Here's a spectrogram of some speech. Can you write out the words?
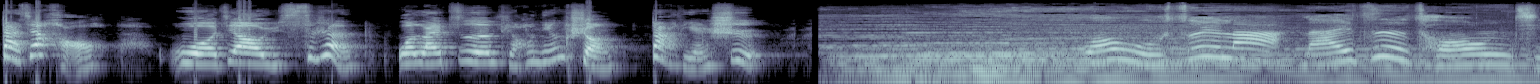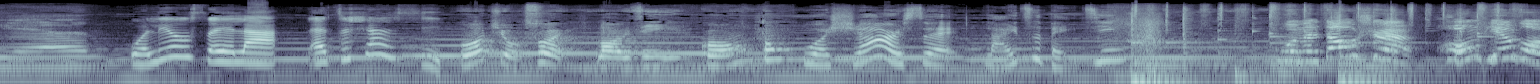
大家好，我叫于思任，我来自辽宁省大连市。来自从前。我六岁啦，来自陕西。我九岁，来自广东。我十二岁，来自北京。我们都是红苹果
